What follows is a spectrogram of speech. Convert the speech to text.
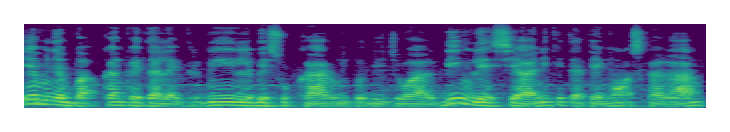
ia menyebabkan kereta elektrik ni lebih sukar untuk dijual. Di Malaysia ni kita tengok sekarang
